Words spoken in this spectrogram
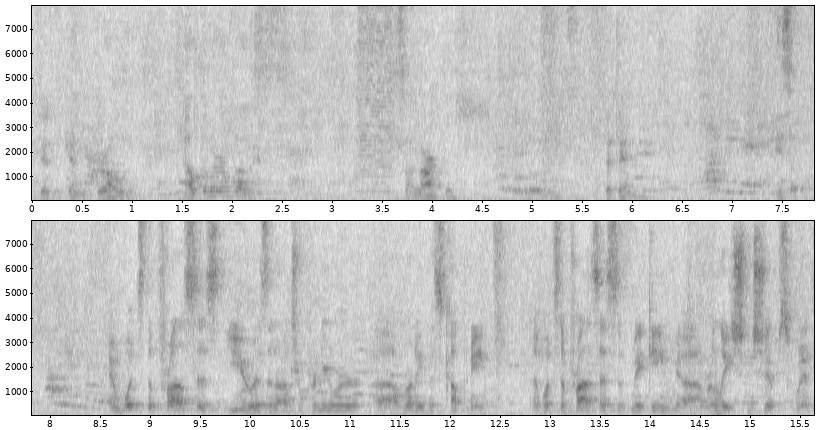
because it can be grown in Alta Verapaz, San Marcos, lowlands, Petén, Izabal. And what's the process? You as an entrepreneur uh, running this company, uh, what's the process of making uh, relationships with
